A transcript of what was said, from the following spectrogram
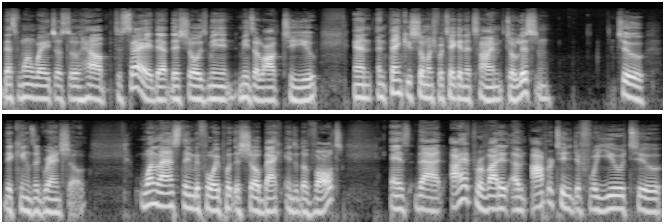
that's one way just to help to say that this show is meaning means a lot to you. And and thank you so much for taking the time to listen to the Kingsley Grant show. One last thing before we put the show back into the vault is that I have provided an opportunity for you to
